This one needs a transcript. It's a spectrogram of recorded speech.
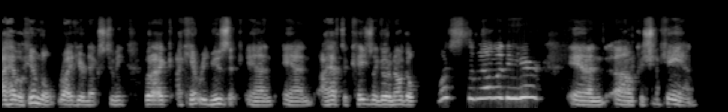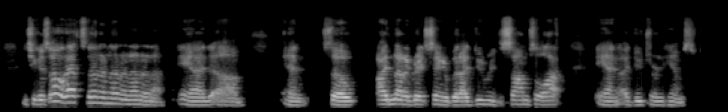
I have a hymnal right here next to me, but I, I can't read music and and I have to occasionally go to Mel and go, what's the melody here? And because um, she can, and she goes, oh, that's no, no, no, no, no, no, no. And um, and so I'm not a great singer, but I do read the Psalms a lot, and I do turn to hymns.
